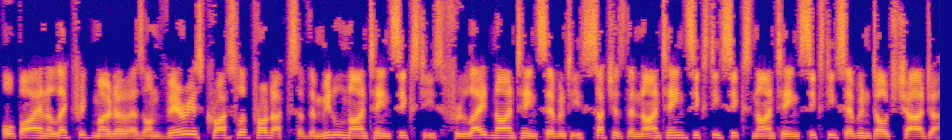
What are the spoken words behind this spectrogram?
or by an electric motor as on various Chrysler products of the middle 1960s through late 1970s such as the 1966–1967 Dodge Charger.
